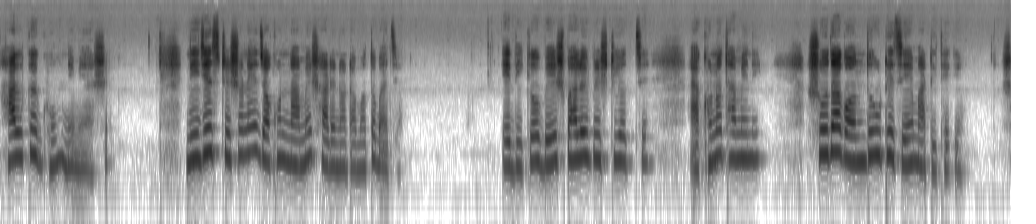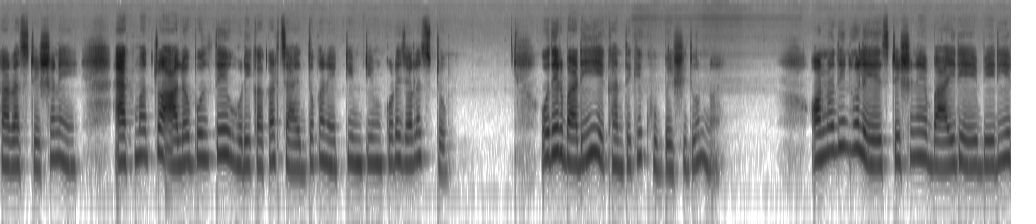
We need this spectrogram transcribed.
হালকা ঘুম নেমে আসে। নিজের স্টেশনে যখন নামে সাড়ে নটা মতো বাজে। এদিকেও বেশ ভালোই বৃষ্টি হচ্ছে এখনও থামেনি। সোদা গন্ধ উঠেছে মাটি থেকে। সারা স্টেশনে একমাত্র আলো বলতে হরিকাকার চায়ের দোকানে টিম টিম করে জ্বলা স্টোভ। ওদের বাড়ি এখান থেকে খুব বেশি দূর নয়। অন্যদিন হলে স্টেশনের বাইরে বেরিয়ে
